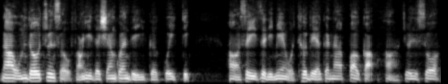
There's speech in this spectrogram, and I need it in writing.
那我们都遵守防疫的相关的一个规定，好，所以这里面我特别跟他报告哈，就是说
